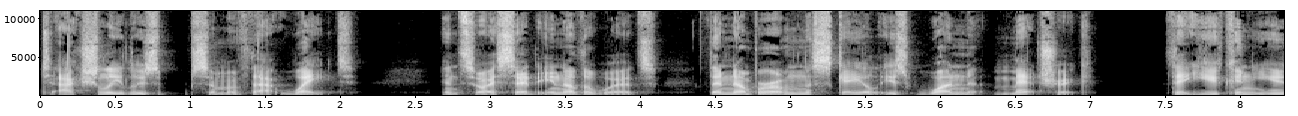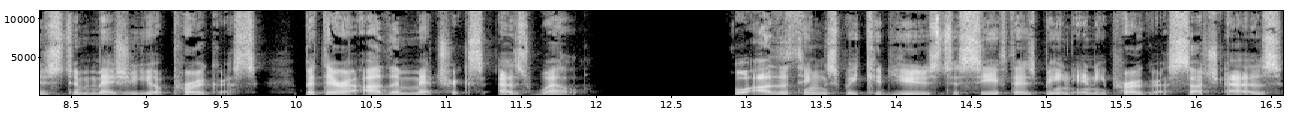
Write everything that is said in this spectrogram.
to actually lose some of that weight. And so I said, in other words, the number on the scale is one metric that you can use to measure your progress, but there are other metrics as well or other things we could use to see if there's been any progress, such as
